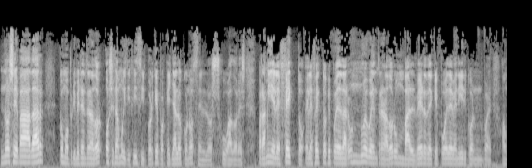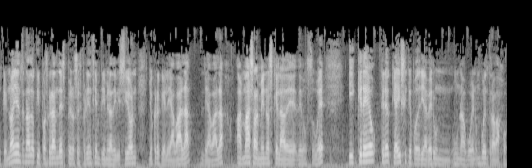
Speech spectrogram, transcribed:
no se va a dar como primer entrenador o será muy difícil. ¿Por qué? Porque ya lo conocen los jugadores. Para mí el efecto, el efecto que puede dar un nuevo entrenador, un Valverde que puede venir con, aunque no haya entrenado equipos grandes, pero su experiencia en primera división, yo creo que le avala, le avala, más al menos que la de, de Unzué, y creo, creo que ahí sí que podría haber un, buen, trabajo.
